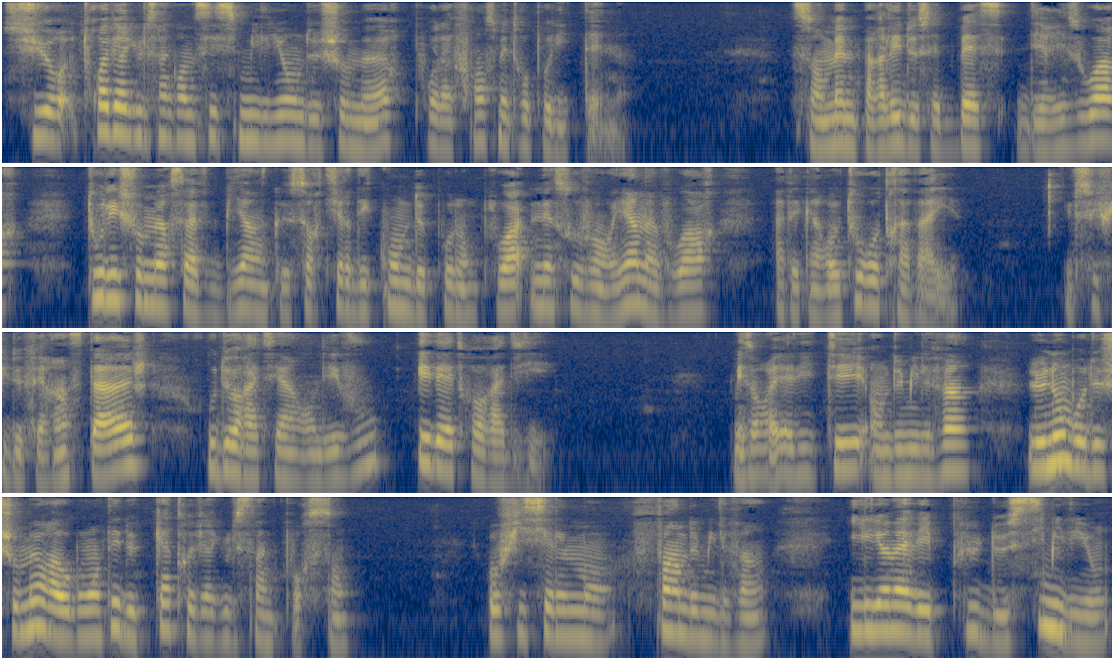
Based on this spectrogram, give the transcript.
sur 3,56 millions de chômeurs pour la France métropolitaine. Sans même parler de cette baisse dérisoire, tous les chômeurs savent bien que sortir des comptes de Pôle emploi n'a souvent rien à voir avec un retour au travail. Il suffit de faire un stage ou de rater un rendez-vous et d'être radié. Mais en réalité, en 2020, le nombre de chômeurs a augmenté de 4,5%. Officiellement, fin 2020, il y en avait plus de 6 millions,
